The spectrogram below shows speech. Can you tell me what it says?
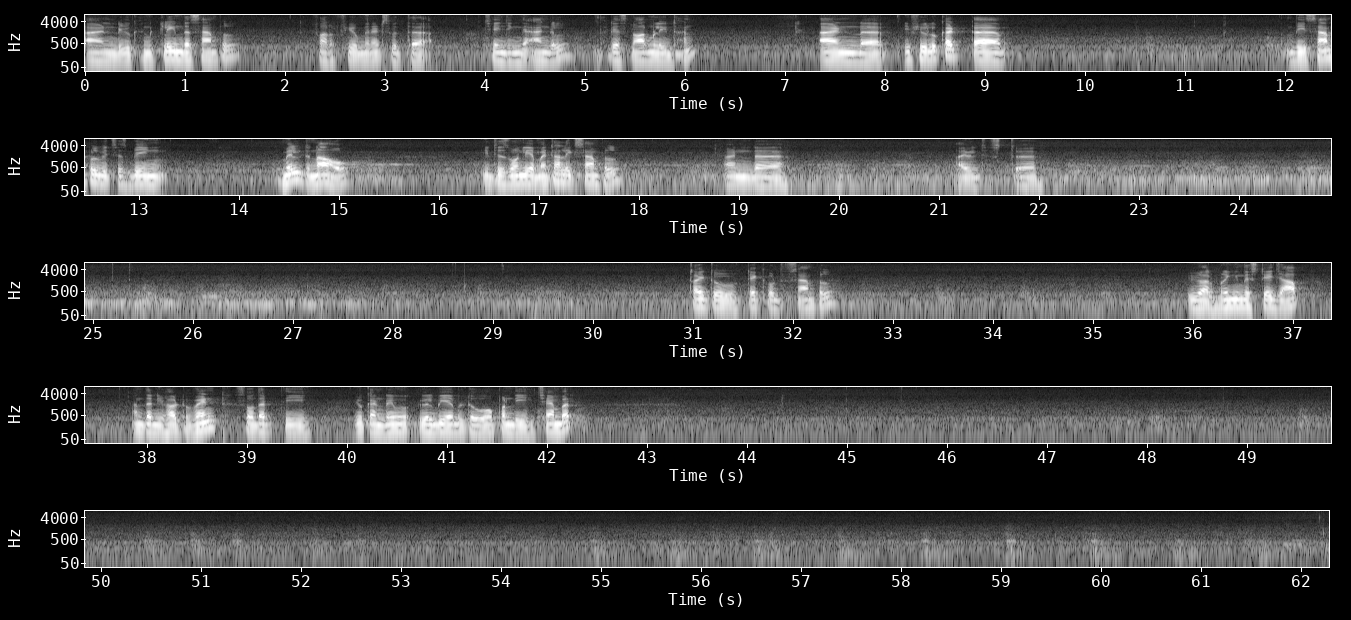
and you can clean the sample for a few minutes with the changing the angle that is normally done. And uh, if you look at uh, the sample which is being milled now, it is only a metallic sample and uh, I will just try to take out the sample. You are bringing the stage up and then you have to vent so that the you can remove you will be able to open the chamber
